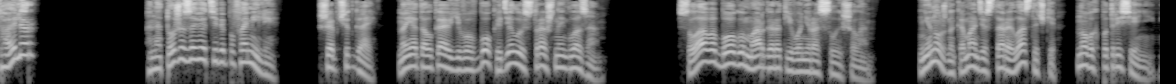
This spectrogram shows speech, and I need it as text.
«Тайлер?» «Она тоже зовет тебя по фамилии?» — шепчет Гай, но я толкаю его в бок и делаю страшные глаза. Слава богу, Маргарет его не расслышала. Не нужно команде старой ласточки новых потрясений.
